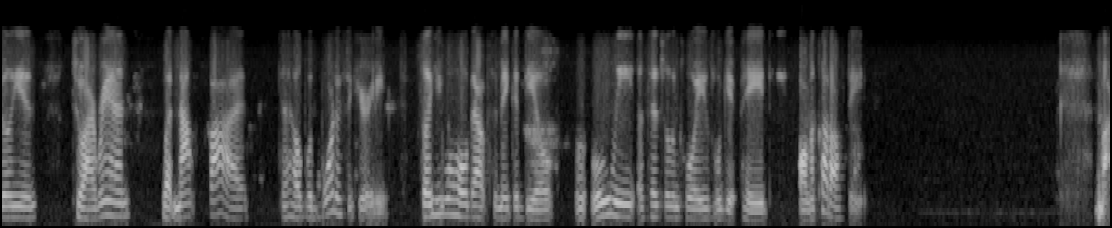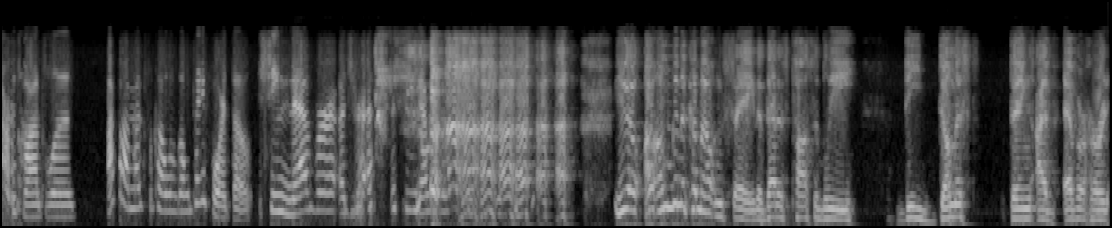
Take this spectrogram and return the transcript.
billion to Iran, but not five to help with border security. So he will hold out to make a deal. Where only essential employees will get paid on the cutoff date. My response was, I thought Mexico was going to pay for it though. She never addressed. She never. you know, I'm going to come out and say that that is possibly the dumbest thing I've ever heard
